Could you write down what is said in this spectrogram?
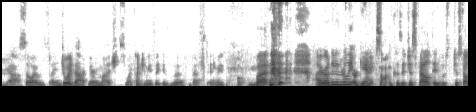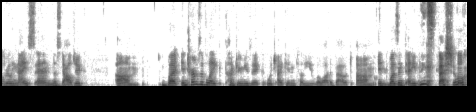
yeah. So I was I enjoyed that very much. That's why country music is the best, anyways. Okay. But I wrote it as a really organic song because it just felt it was just felt really nice and nostalgic. Um, but in terms of like country music, which I can tell you a lot about, um, it wasn't anything special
